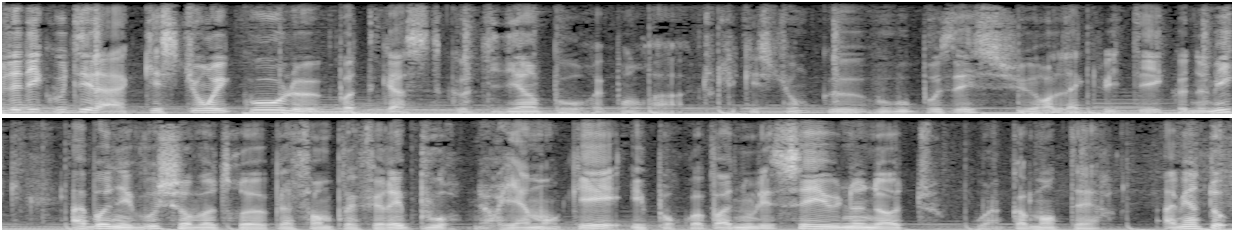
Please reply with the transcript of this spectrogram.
Vous allez écouter la question écho, le podcast quotidien pour répondre à toutes les questions que vous vous posez sur l'actualité économique. Abonnez-vous sur votre plateforme préférée pour ne rien manquer et pourquoi pas nous laisser une note ou un commentaire. À bientôt.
